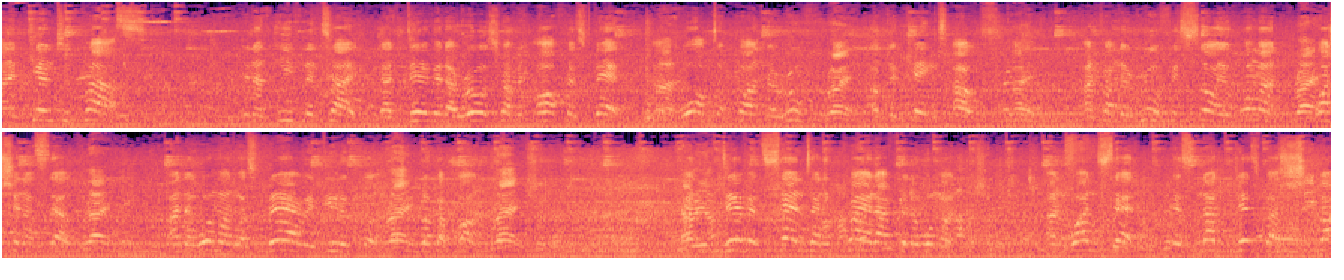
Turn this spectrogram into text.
And it came to pass in an evening time that David arose from his office bed and Right. walked upon the roof Right. of the king's house. Right. And from the roof he saw a woman washing herself. Right. And the woman was very beautiful Right. to look upon. Right. Carry on. David sent and inquired after the woman. And one said, Is not this Bathsheba,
